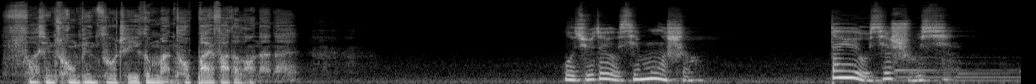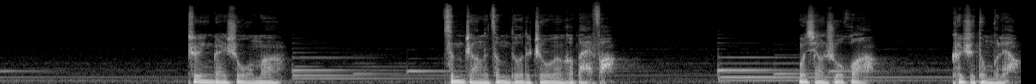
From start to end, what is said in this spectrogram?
发现床边坐着一个满头白发的老奶奶。我觉得有些陌生，但又有些熟悉。这应该是我妈。怎么长了这么多的皱纹和白发？我想说话，可是动不了。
